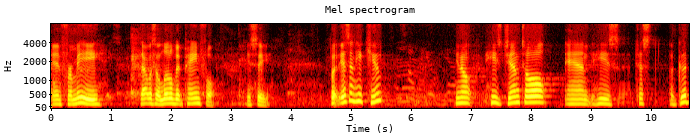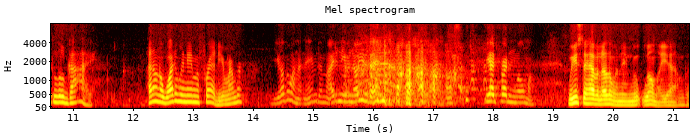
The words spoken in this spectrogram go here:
And for me, that was a little bit painful, you see. But isn't he cute? You know, he's gentle and he's just a good little guy. I don't know, why did we name him Fred? Do you remember? You're the one that named him. I didn't even know you then. you had Fred and Wilma. We used to have another one named Wilma, yeah, but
